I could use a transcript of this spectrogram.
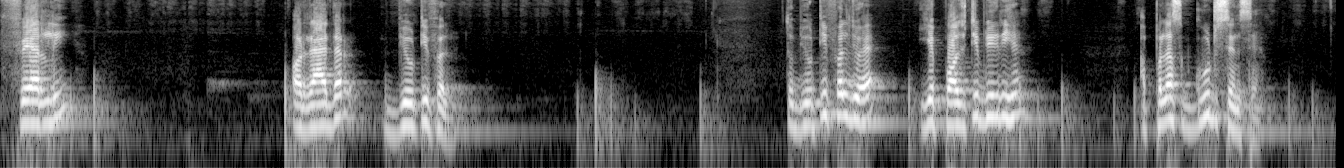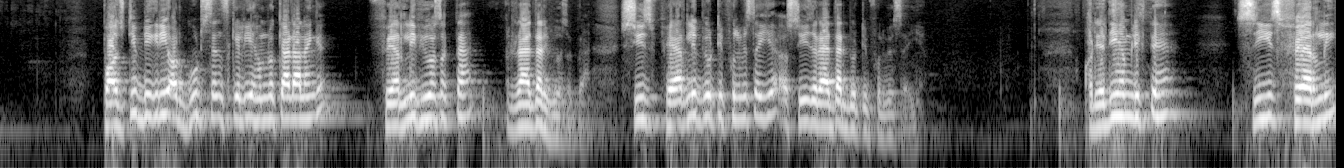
fairly और रैदर ब्यूटीफुल तो ब्यूटीफुल जो है, ये पॉजिटिव डिग्री है, अब प्लस गुड सेंस है। पॉजिटिव डिग्री और गुड सेंस के लिए हम लोग क्या डालेंगे? फेयरली भी हो सकता है रैदर भी हो सकता है। शी इज़ फेयरली ब्यूटीफुल भी सही है और शी इज़ रैदर ब्यूटीफुल भी सही है। और यदि हम लिखते हैं सी इज़ फेयरली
